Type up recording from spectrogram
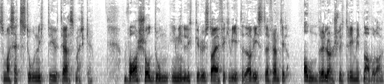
som har sett stor nytte i UTS-merket. Var så dum i min lykkerus da jeg fikk vite det og viste det frem til andre lunsjlyttere i mitt nabolag.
